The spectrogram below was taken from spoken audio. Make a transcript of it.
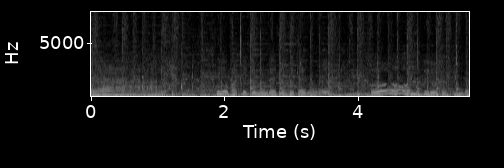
야, 생각 바뀌었겠는데 지금 더 됐는데요. 어, 분들이 오셨습니다.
